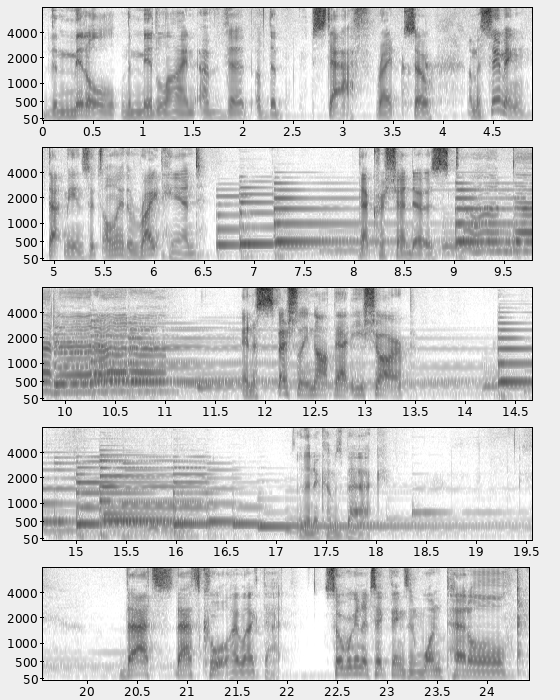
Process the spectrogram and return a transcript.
the middle, the midline of the, of the staff, right? So I'm assuming that means it's only the right hand that crescendos. And especially not that E sharp. And then it comes back. That's, that's cool. I like that. So we're going to take things in one pedal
